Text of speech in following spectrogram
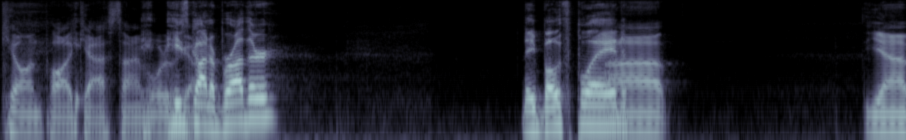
killing podcast time. What do we he's got a brother. They both played. Uh, yeah.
